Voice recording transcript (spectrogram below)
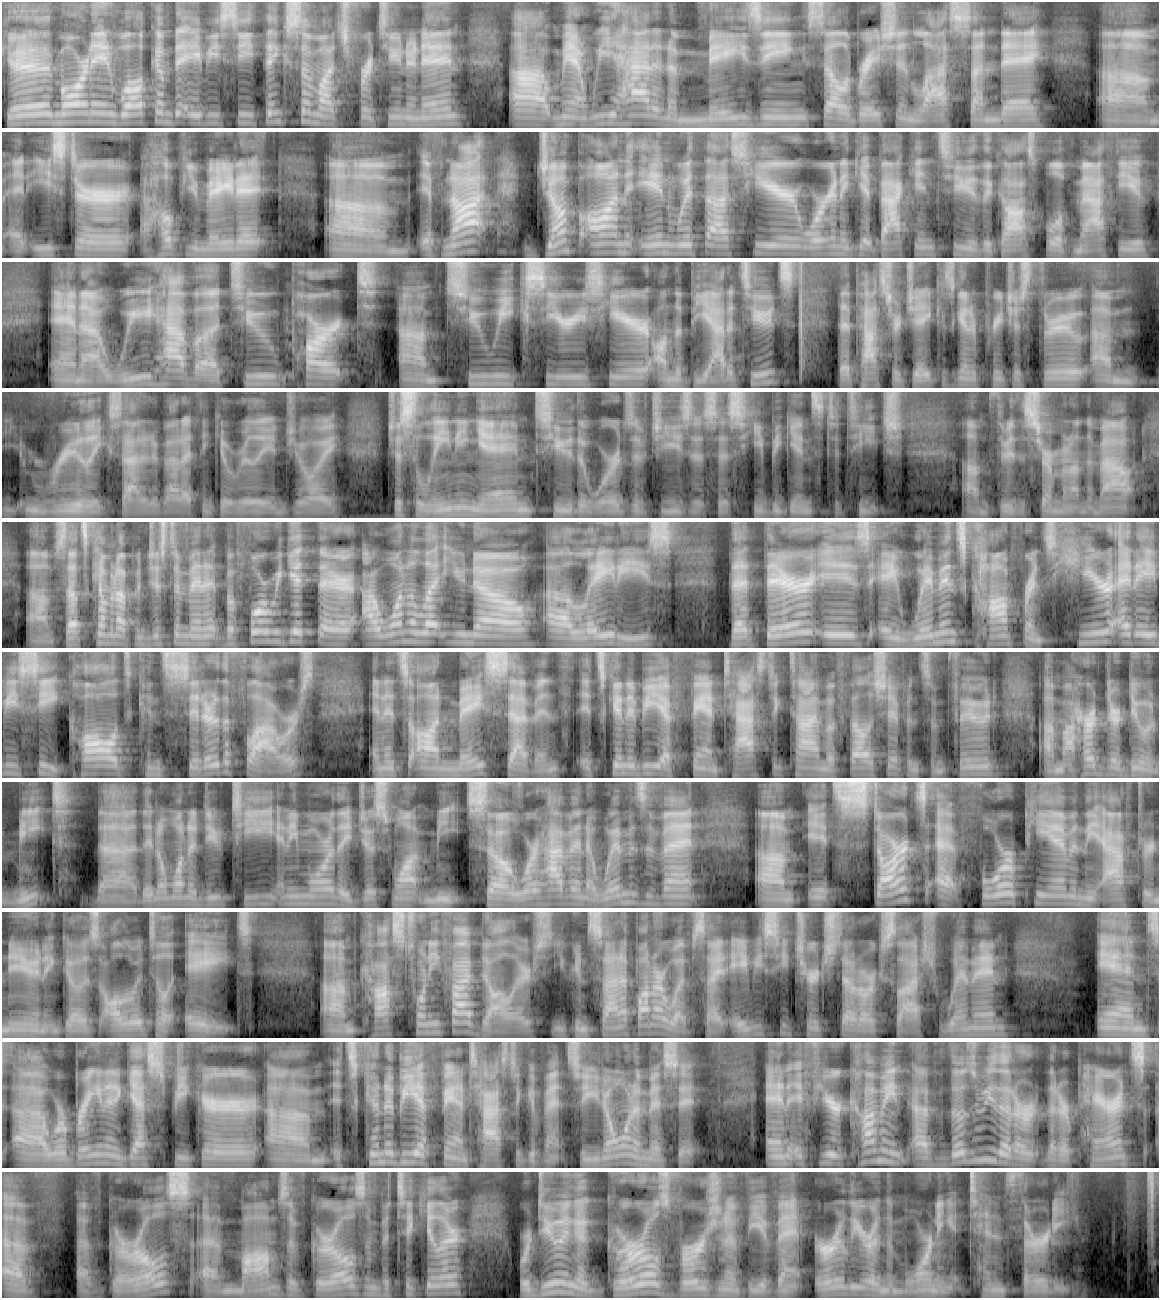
Good morning. Welcome to ABC. Thanks so much for tuning in. Uh, man, we had an amazing celebration last Sunday um, at Easter. I hope you made it. Um, if not, jump on in with us here. We're going to get back into the Gospel of Matthew. And uh, we have a two part, um, two week series here on the Beatitudes that Pastor Jake is going to preach us through. Um, I'm really excited about it. I think you'll really enjoy just leaning into the words of Jesus as he begins to teach um, through the Sermon on the Mount. Um, so that's coming up in just a minute. Before we get there, I want to let you know, uh, ladies, that there is a women's conference here at ABC called Consider the Flowers and it's on May 7th. It's going to be a fantastic time of fellowship and some food. Um, I heard they're doing meat. Uh, they don't want to do tea anymore, they just want meat. So we're having a women's event. Um, it starts at 4 p.m. in the afternoon and goes all the way till 8. Um, costs $25. You can sign up on our website, abcchurch.org slash women. And uh, we're bringing in a guest speaker. Um, it's going to be a fantastic event, so you don't want to miss it. And if you're coming, uh, those of you that are that are parents of of girls, uh, moms of girls in particular, we're doing a girls version of the event earlier in the morning at 10:30.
